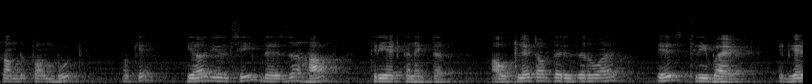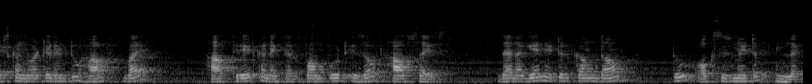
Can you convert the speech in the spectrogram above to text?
from the pump boot. Okay? Here you will see there is a half 3 8 connector. Outlet of the reservoir is 3 by 8 it gets converted into half by half 3 8 connector. Pump boot is of half size. Then again it will come down to oxygenator inlet.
